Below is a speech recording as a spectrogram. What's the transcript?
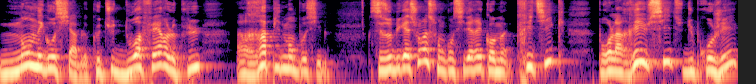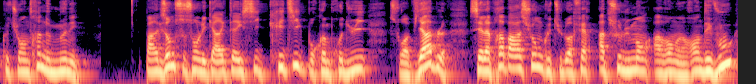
non négociables que tu dois faire le plus rapidement possible. Ces obligations, elles sont considérées comme critiques pour la réussite du projet que tu es en train de mener. Par exemple, ce sont les caractéristiques critiques pour qu'un produit soit viable, c'est la préparation que tu dois faire absolument avant un rendez-vous,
